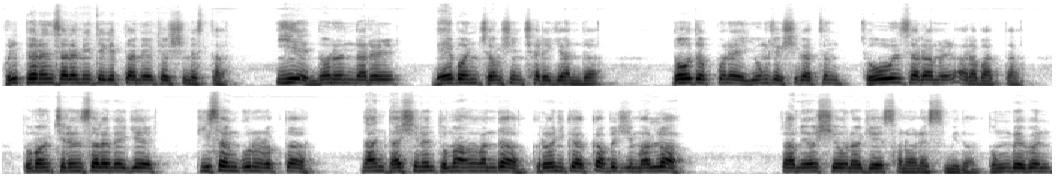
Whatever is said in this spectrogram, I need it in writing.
불편한 사람이 되겠다며 결심했다. 이에 너는 나를 매번 정신 차리게 한다. 너 덕분에 용식 씨 같은 좋은 사람을 알아봤다. 도망치는 사람에게 비상구는 없다. 난 다시는 도망 안 간다. 그러니까 까불지 말라. 라며 시원하게 선언했습니다. 동백은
